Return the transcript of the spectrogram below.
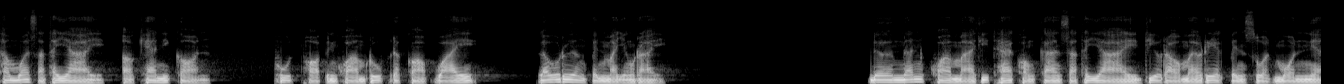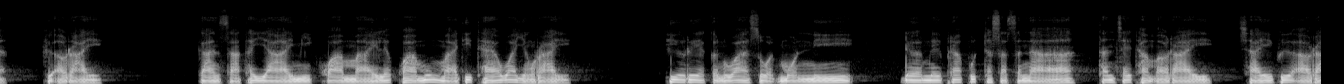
คำว่าสัทยายเอาแค่นี้ก่อน พูดพอเป็นความรู้ประกอบไว้ แล้วเรื่องเป็นมาอย่างไร เดิมนั้นความหมายที่แท้ของการสาธยายที่เรามาเรียกเป็นสวดมนต์เนี่ย คืออะไร การสาธยายมีความหมายและความมุ่งหมายที่แท้ว่าอย่างไร ที่เรียกกันว่าสวดมนต์นี้ เดิมในพระพุทธศาสนาท่านใช้ทำอะไร ใช้เพื่ออะไร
